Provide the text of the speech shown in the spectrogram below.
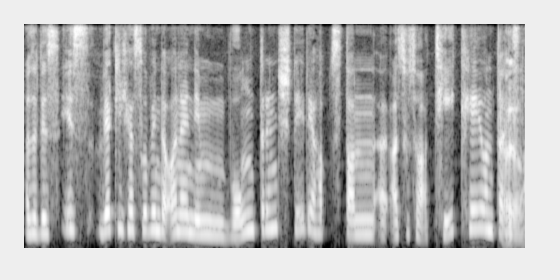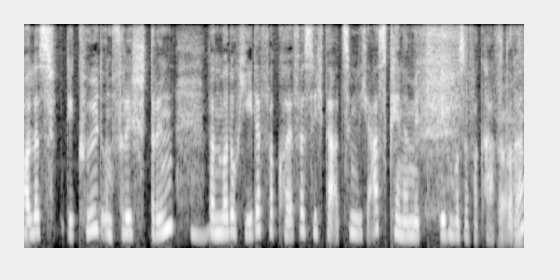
Also das ist wirklich ja so, wenn da einer in dem Wagen drin steht, ihr habt dann äh, also so eine Theke und da Ah, ist ja. alles gekühlt und frisch drin, dann muss doch jeder Verkäufer sich da auch ziemlich auskennen mit dem, was er verkauft, oder?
